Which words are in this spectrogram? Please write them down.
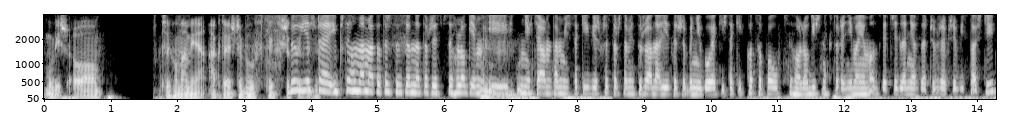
mówisz o psychomamie, a kto jeszcze był w tych wśród Był tych jeszcze i psychomama, to też ze względu na to, że jest psychologiem i Mhm. nie chciałam tam mieć takich, wiesz, przez to, że tam jest dużo analizy, żeby nie było jakichś takich kocopołów psychologicznych, które nie mają odzwierciedlenia w rzeczy- w rzeczywistości.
